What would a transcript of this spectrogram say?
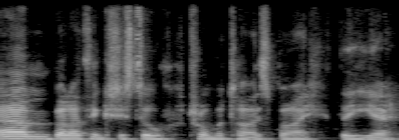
Um, but I think she's still traumatized by the uh,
